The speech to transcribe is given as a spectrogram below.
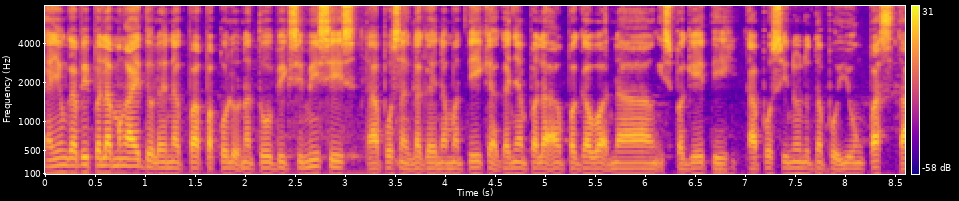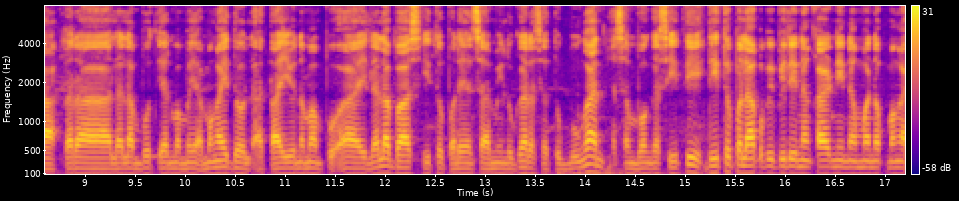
Ngayong gabi pala mga idol ay nagpapakulo ng tubig si Mrs. Tapos naglagay ng mantika. Ganyan pala ang paggawa ng spaghetti. Tapos sinunod na po yung pasta para lalambot yan mamaya mga idol. At tayo naman po ay lalabas. Dito pala yan sa aming lugar sa Tubungan, sa Zamboanga City. Dito pala ako bibili ng karne ng manok mga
